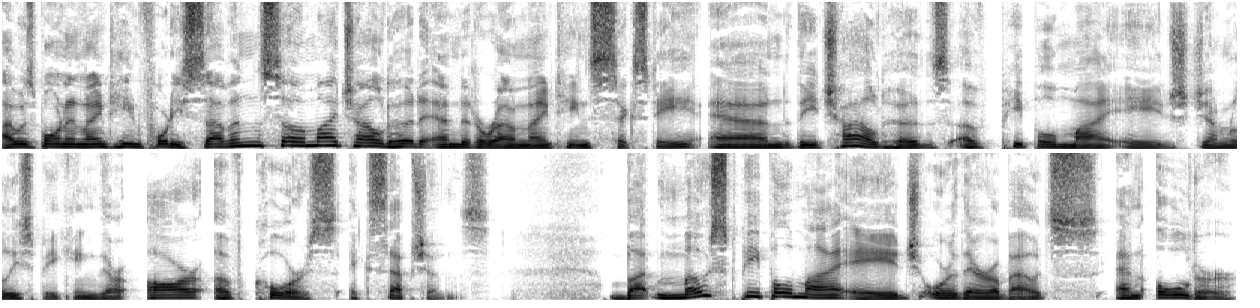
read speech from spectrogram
I was born in 1947, so my childhood ended around 1960, and the childhoods of people my age, generally speaking, there are, of course, exceptions. But most people my age or thereabouts, and older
